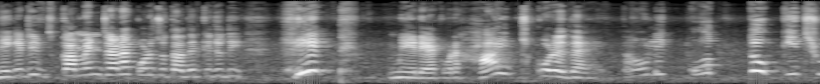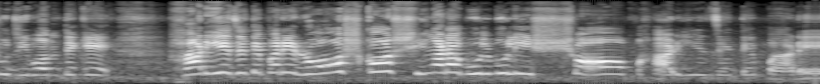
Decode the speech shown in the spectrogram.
নেগেটিভ কমেন্ট যারা করেছ, তাদেরকে যদি হিট মেরে একবারে হাইট করে দেয়, তাহলে কত কিছু জীবন থেকে হারিয়ে যেতে পারে। রসকস সিঙ্গারা, বুলবুলি সব হারিয়ে যেতে পারে।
